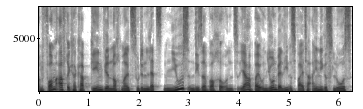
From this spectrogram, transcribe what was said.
Und vom Afrika Cup gehen wir nochmal zu den letzten News in dieser Woche. Und ja, bei Union Berlin ist weiter einiges los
